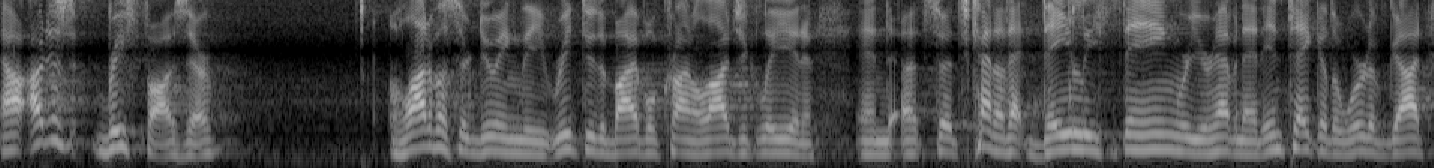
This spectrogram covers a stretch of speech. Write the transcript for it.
Now, I'll just brief pause there a lot of us are doing the read through the Bible chronologically, and, and uh, so it's kind of that daily thing where you're having that intake of the Word of God.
